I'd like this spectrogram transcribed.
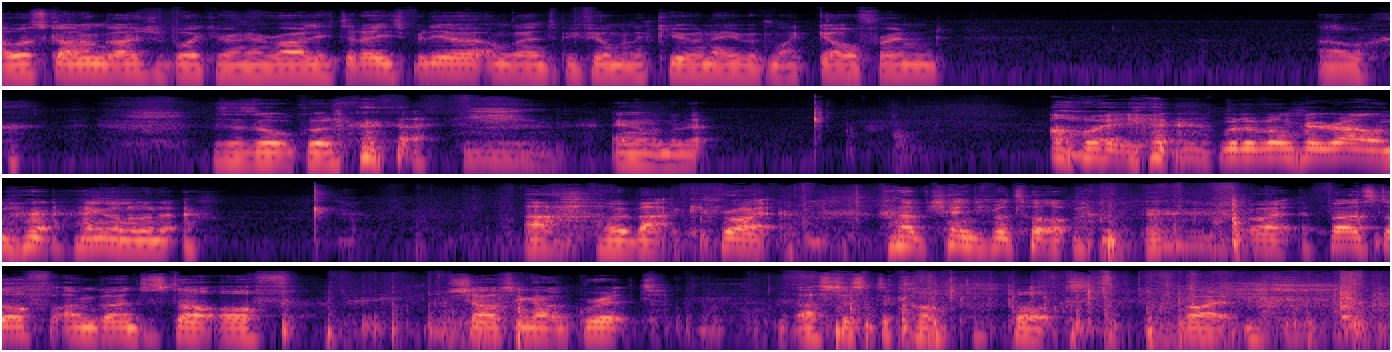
Hi, what's going on guys, your boy Kieran O'Reilly. Today's video I'm going to be filming a Q&A with my girlfriend. Oh, this is awkward. Hang on a minute. Oh wait, would have wrong way round. Hang on a minute. Ah, we're back. Right, I've changed my top. right, first off I'm going to start off shouting out grit. That's just the cup box. Right.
